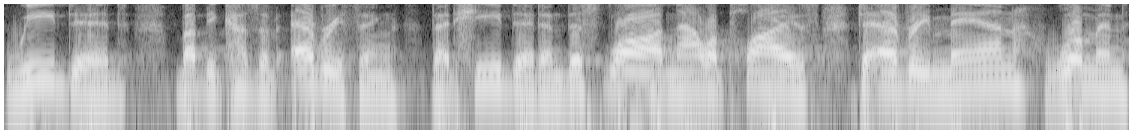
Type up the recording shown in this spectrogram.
we did, but because of everything that He did. And this law now applies to every man, woman,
